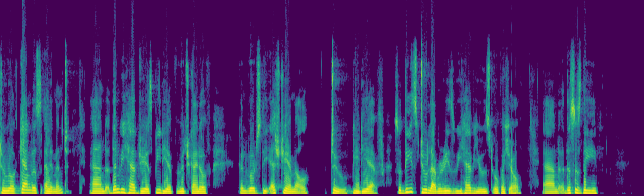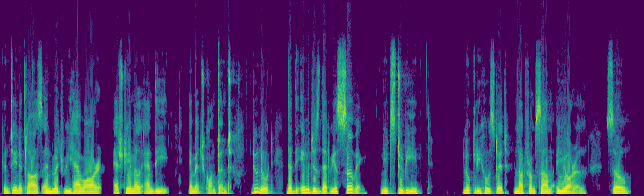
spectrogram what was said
to a canvas element and then we have JSPDF which kind of converts the HTML to PDF. So these two libraries we have used over here and this is the container class in which we have our HTML and the image content. Do note that the images that we are serving needs to be locally hosted not from some URL. So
